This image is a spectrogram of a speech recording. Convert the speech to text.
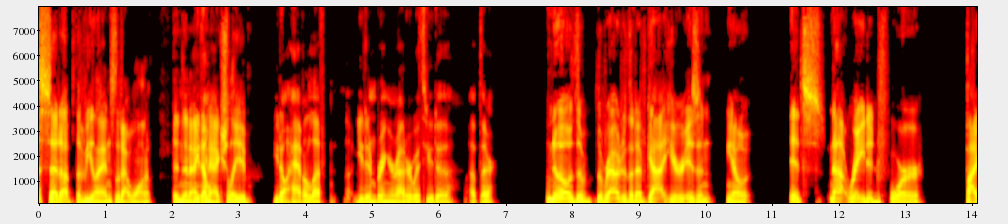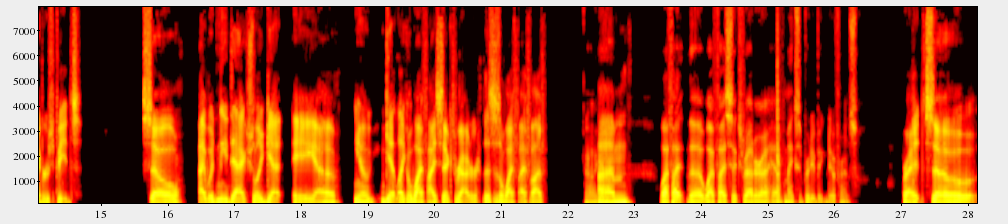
set up the vlans that i want and then i You can don't- actually You don't have a left. You didn't bring your router with you to up there. no the the router that i've got here isn't you know it's not rated for fiber speeds so i would need to actually get a uh, you know get like a wi-fi 6 router this is a wi-fi 5 Oh yeah. um Wi-Fi. The Wi-Fi six router I have makes a pretty big difference. right so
